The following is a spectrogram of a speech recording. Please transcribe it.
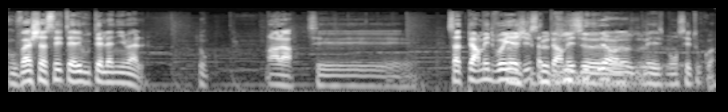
ou va chasser tel ou tel animal. Donc voilà, c'est. Ça te permet de voyager, ça te permet de. dire, euh, Mais bon, c'est tout quoi.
